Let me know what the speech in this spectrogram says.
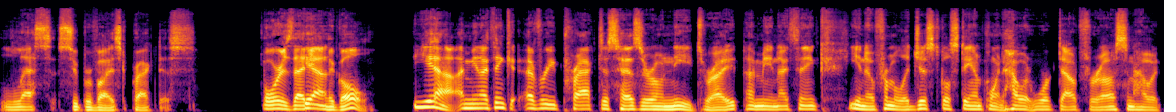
less supervised practice? Or is that yeah. the goal? Yeah, I mean, I think every practice has their own needs, right? I mean, I think, you know, from a logistical standpoint, how it worked out for us and how it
